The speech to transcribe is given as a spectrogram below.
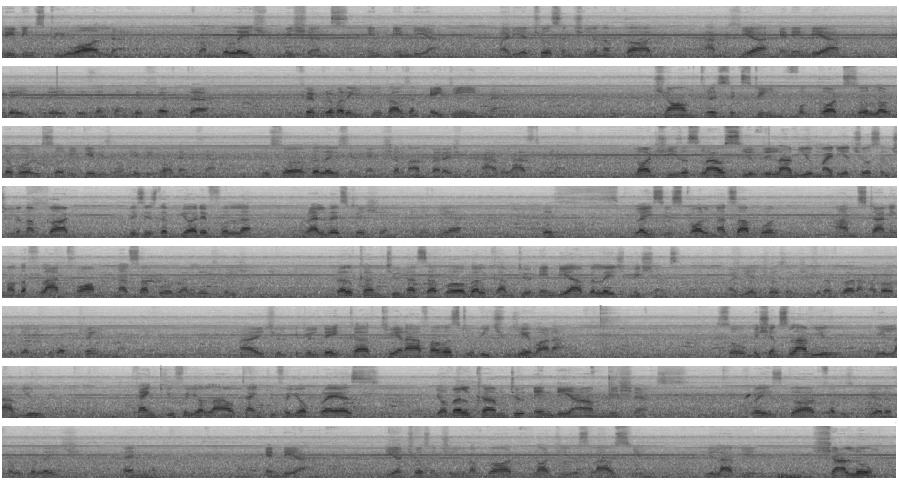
Greetings to you all from Village Missions in India. My dear chosen children of God, I'm here in India. Today, today is the 25th uh, February 2018. John 3:16 For God so loved the world so he gave his only begotten son whosoever believes in him shall not perish but have everlasting life Lord Jesus loves you we love you my dear chosen children of God this is the beautiful uh, railway station in India this place is called Narsapur I'm standing on the platform Narsapur railway station Welcome to Narsapur welcome to India Village Missions my dear chosen children of God, I'm about to get into the train. Uh, it, will, it will take uh, three and a half hours to reach Vijayawada. So, missions love you. We love you. Thank you for your love. Thank you for your prayers. You're welcome to India Missions. Praise God for this beautiful village in India. Dear chosen children of God, Lord Jesus loves you. We love you. Shalom.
